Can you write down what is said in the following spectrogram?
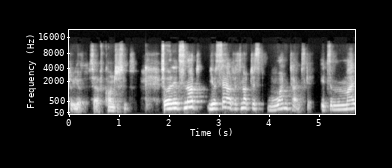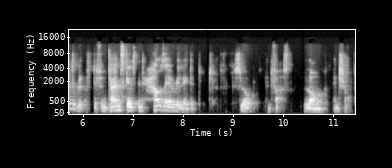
to your self-consciousness. So, and it's not yourself, it's not just one time scale, it's a multiple of different time scales and how they are related to each other, slow and fast, long and short.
